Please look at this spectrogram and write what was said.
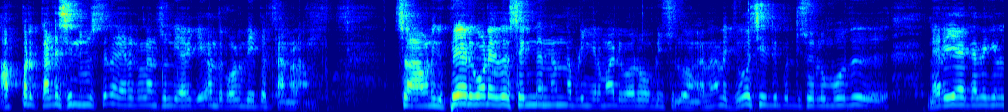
அப்புறம் கடைசி நிமிஷத்தில் இறக்கலாம்னு சொல்லி இறக்கி அந்த குழந்தைய பெற்றாங்களாம் ஸோ அவனுக்கு பேர் கூட ஏதோ செங்கண்ணன் அப்படிங்கிற மாதிரி வரும் அப்படின்னு சொல்லுவாங்க. அதனால் ஜோசியத்தை பற்றி சொல்லும்போது நிறைய கதைகள்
